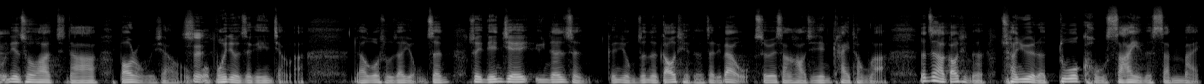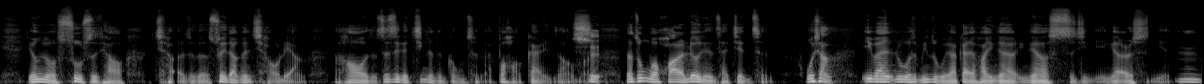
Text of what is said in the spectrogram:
我念错的话，请大家包容一下，我，我不会念，直接跟你讲了。辽国首都在永贞，所以连接云南省跟永贞的高铁呢，在礼拜五十月三号今天开通了。那这条高铁呢，穿越了多孔砂岩的山脉，拥有数十条桥这个隧道跟桥梁，然后这是一个惊人的工程啊，不好盖，你知道吗？是。那中国花了六年才建成，我想一般如果是民主国家盖的话，应该应该要十几年，应该二十年。嗯，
